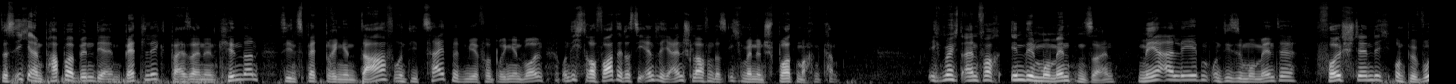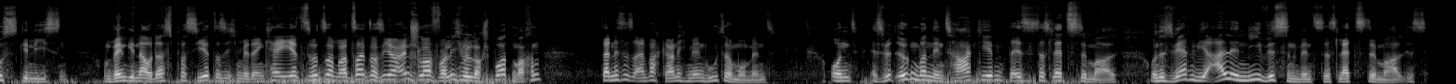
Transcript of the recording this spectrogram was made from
dass ich ein Papa bin, der im Bett liegt bei seinen Kindern, sie ins Bett bringen darf und die Zeit mit mir verbringen wollen und ich darauf warte, dass sie endlich einschlafen, dass ich meinen Sport machen kann. Ich möchte einfach in den Momenten sein, mehr erleben und diese Momente vollständig und bewusst genießen. Und wenn genau das passiert, dass ich mir denke, hey, jetzt wird es aber Zeit, dass ihr einschlaft, weil ich will doch Sport machen, dann ist es einfach gar nicht mehr ein guter Moment. Und es wird irgendwann den Tag geben, da ist es das letzte Mal. Und das werden wir alle nie wissen, wenn es das letzte Mal ist.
